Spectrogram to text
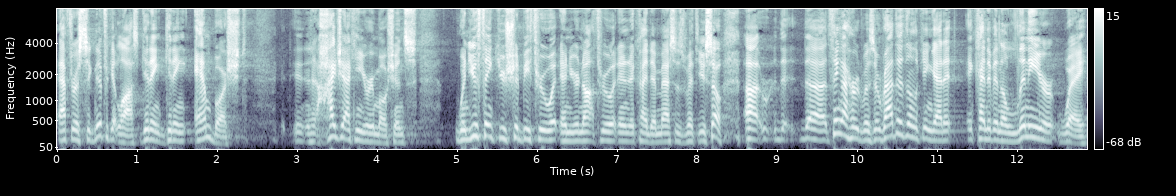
after a significant loss getting, getting ambushed, hijacking your emotions when you think you should be through it and you're not through it and it kind of messes with you. So, uh, the, the, thing I heard was that rather than looking at it kind of in a linear way,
